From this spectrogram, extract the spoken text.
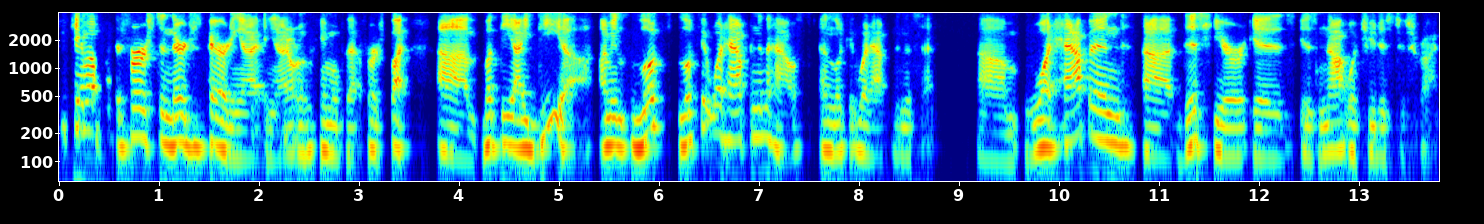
You came up with it first, and they're just parroting it. I, you know, I don't know who came up with that first, but um, but the idea. I mean, look look at what happened in the House, and look at what happened in the Senate. Um, what happened uh, this year is is not what you just described.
